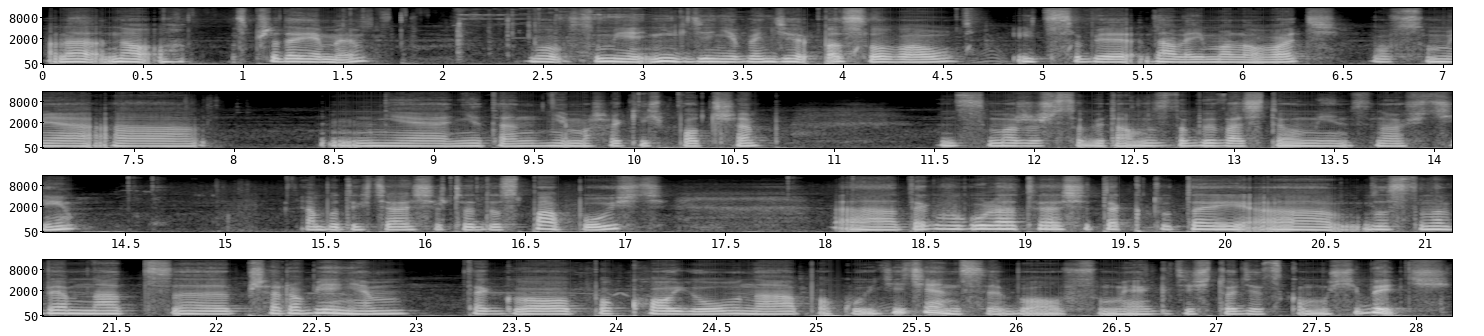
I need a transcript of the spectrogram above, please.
Ale no, sprzedajemy, bo w sumie nigdzie nie będzie pasował. Idź sobie dalej malować, bo w sumie e, nie, nie ten, nie masz jakichś potrzeb, więc możesz sobie tam zdobywać te umiejętności. A bo ty chciałaś jeszcze do spa pójść. E, tak w ogóle to ja się tak tutaj e, zastanawiam nad e, przerobieniem tego pokoju na pokój dziecięcy, bo w sumie gdzieś to dziecko musi być.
